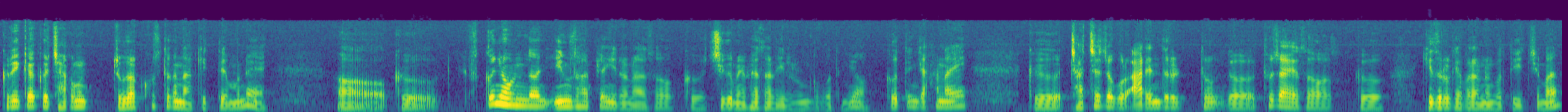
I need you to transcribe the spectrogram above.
그러니까 그 자금 조달 cost가 낮기 때문에 어 그 끊임없는 인수합병이 일어나서 그 지금의 회사를 이루는 거거든요. 그것도 이제 하나의 그 자체적으로 R&D를 그 투자해서 그 기술을 개발하는 것도 있지만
